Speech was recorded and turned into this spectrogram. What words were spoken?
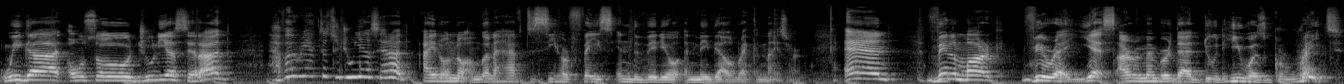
We got also Julia Serad. Have I reacted to Julia Serad? I don't know. I'm gonna have to see her face in the video and maybe I'll recognize her. And Vilmark Viray. Yes, I remember that dude. He was great.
